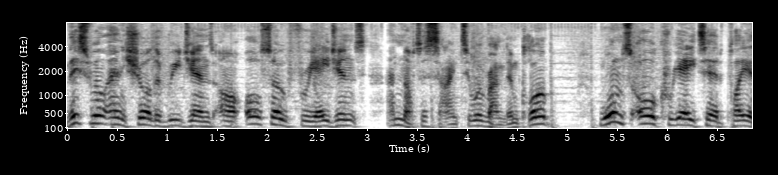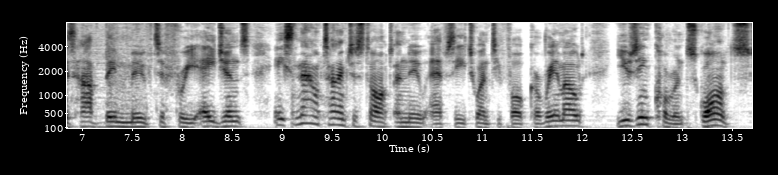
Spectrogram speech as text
This will ensure the regens are also free agents and not assigned to a random club. Once all created players have been moved to free agents, it's now time to start a new FC24 career mode using current squads.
